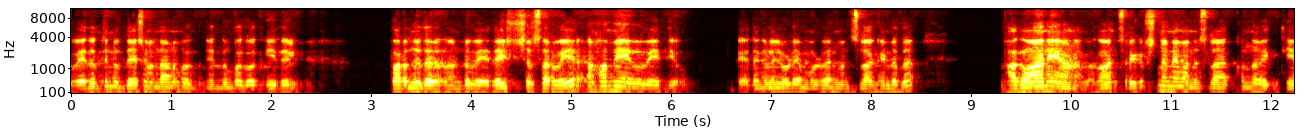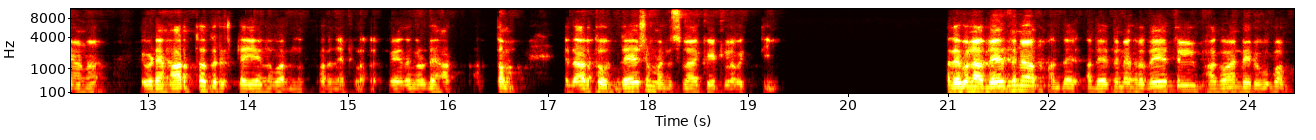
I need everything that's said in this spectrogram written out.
വേദത്തിന്റെ ഉദ്ദേശം എന്താണ് എന്നും ഭഗവത്ഗീതയിൽ പറഞ്ഞു തരുന്നുണ്ട്. വേദൈശ്വ സർവേർ അഹമേവ വേദ്യോ. വേദങ്ങളിലൂടെ മുഴുവൻ മനസ്സിലാക്കേണ്ടത് ഭഗവാനെയാണ്. ഭഗവാൻ ശ്രീകൃഷ്ണനെ മനസ്സിലാക്കുന്ന വ്യക്തിയാണ് ഇവിടെ അർത്ഥദൃഷ്ടയെ എന്ന് പറഞ്ഞു പറഞ്ഞിട്ടുള്ളത്. വേദങ്ങളുടെ അർത്ഥം യഥാർത്ഥ ഉദ്ദേശം മനസ്സിലാക്കിയിട്ടുള്ള വ്യക്തി. അതേപോലെ അദ്ദേഹത്തിന് അദ്ദേ- അദ്ദേഹത്തിന്റെ ഹൃദയത്തിൽ ഭഗവാന്റെ രൂപം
